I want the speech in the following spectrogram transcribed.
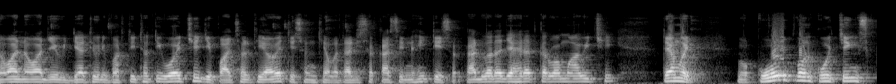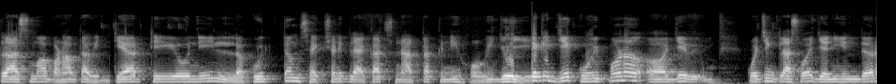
નવા નવા જે વિદ્યાર્થીઓની ભરતી થતી હોય છે, જે પાછળથી આવે, તે સંખ્યા વધારી શકાશે નહીં. તે સરકાર દ્વારા જાહેરાત કરવામાં આવી છે. તેમજ કોઈ પણ કોચિંગ ક્લાસમાં ભણાવતા વિદ્યાર્થીઓની લઘુત્તમ શૈક્ષણિક લાયકાત સ્નાતકની હોવી જોઈએ. એટલે કે જે કોઈ પણ જે કોચિંગ ક્લાસ હોય, જેની અંદર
